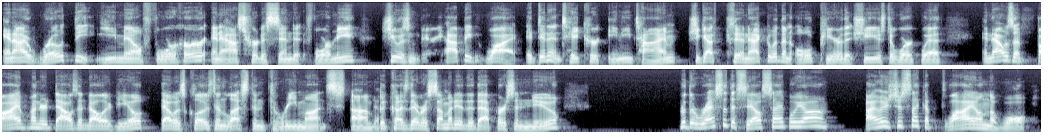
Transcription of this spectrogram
And I wrote the email for her and asked her to send it for me. She was very happy. Why? It didn't take her any time. She got connected with an old peer that she used to work with and that was a $500,000 deal that was closed in less than three months um, yeah. because there was somebody that that person knew. For the rest of the sales cycle, y'all, I was just like a fly on the wall.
